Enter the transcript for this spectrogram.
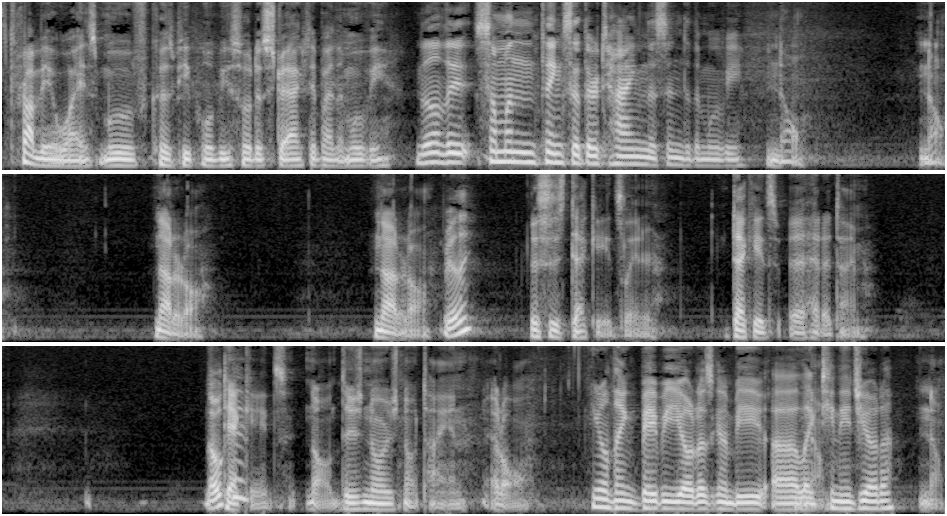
It's probably a wise move because people will be so distracted by the movie. No, they, someone thinks that they're tying this into the movie. No, no, not at all. Not at all. Really? This is decades later, decades ahead of time. Okay. Decades. No, there's no, there's no tie-in at all. You don't think Baby Yoda's going to be uh, like No. teenage Yoda, No,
